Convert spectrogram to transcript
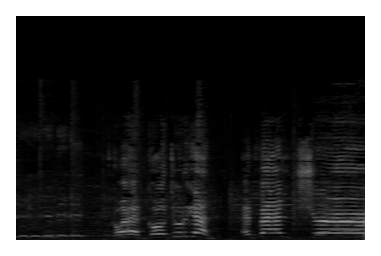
Go ahead, go do it again. Adventure!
